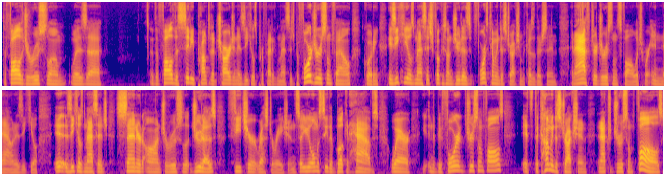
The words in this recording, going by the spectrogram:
the fall of Jerusalem was uh, the fall of the city prompted a charge in Ezekiel's prophetic message. Before Jerusalem fell, quoting, Ezekiel's message focused on Judah's forthcoming destruction because of their sin. And after Jerusalem's fall, which we're in now in Ezekiel, Ezekiel's message centered on Jerusalem, Judah's future restoration. So you almost see the book in halves, where in the before Jerusalem falls, it's the coming destruction, and after Jerusalem falls,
